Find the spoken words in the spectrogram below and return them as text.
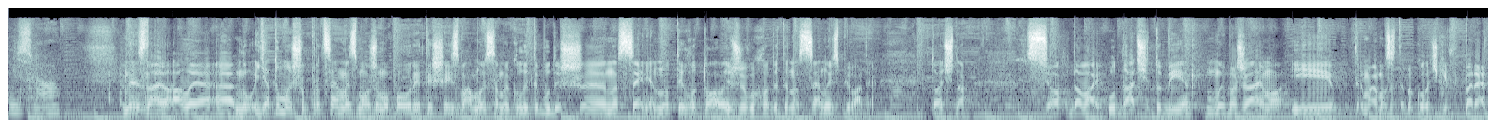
Не знаю. Не знаю, але е, ну я думаю, що про це ми зможемо поговорити ще й з мамою, саме коли ти будеш е, на сцені. Ну ти готовий вже виходити на сцену і співати? Точно? Все, давай, удачі тобі. Ми бажаємо і тримаємо за тебе кулачки. Вперед!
